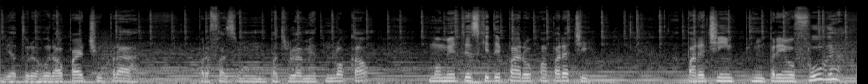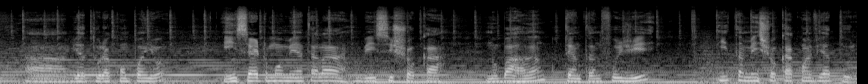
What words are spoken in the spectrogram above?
viatura rural partiu para fazer um patrulhamento no local, no momento esse que deparou com a Paraty. A Paraty emprenhou fuga, a viatura acompanhou e em certo momento ela veio se chocar no barranco, tentando fugir e também chocar com a viatura.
